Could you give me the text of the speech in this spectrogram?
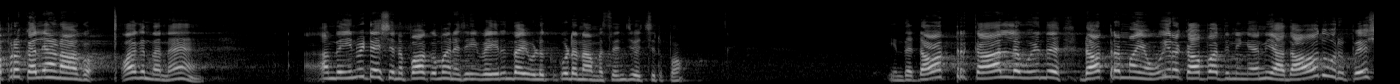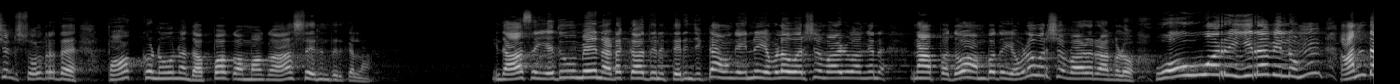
அப்புறம் கல்யாணம் ஆகும். ஆகும் தானே? அந்த இன்விடேஷனை பார்க்கும்போது என்ன செய்ய இருந்தால் இவளுக்கு கூட நாம் செஞ்சு வச்சுருப்போம். இந்த டாக்டர் காலில் விழுந்து டாக்டர் அம்மா என் உயிரை காப்பாற்றினீங்கன்னு ஏதாவது ஒரு பேஷண்ட் சொல்கிறத பார்க்கணுன்னு அந்த அப்பாவுக்கும் அம்மாவுக்கும் ஆசை இருந்திருக்கலாம். இந்த ஆசை எதுவுமே நடக்காதுன்னு தெரிஞ்சுக்கிட்டு அவங்க இன்னும் எவ்வளோ வருஷம் வாழ்வாங்கன்னு நாற்பதோ ஐம்பதோ எவ்வளோ வருஷம் வாழுறாங்களோ ஒவ்வொரு இரவிலும் அந்த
